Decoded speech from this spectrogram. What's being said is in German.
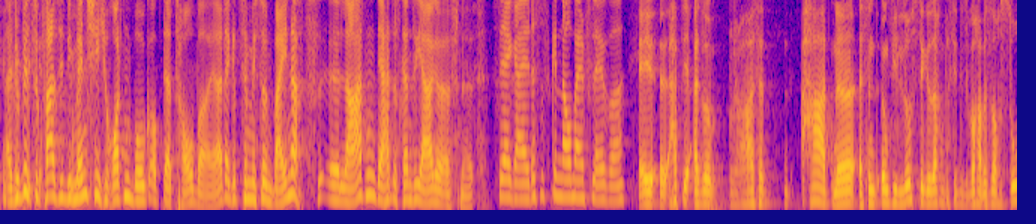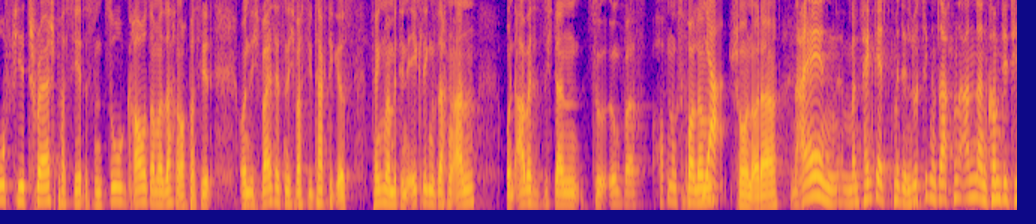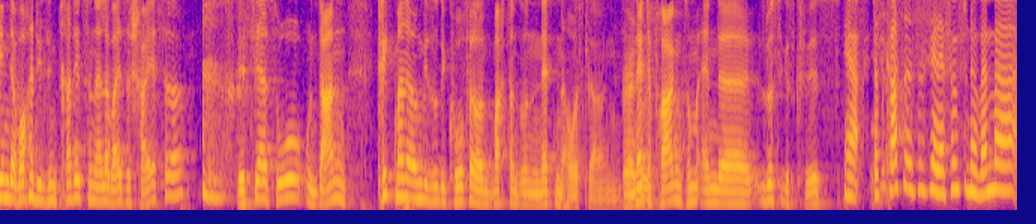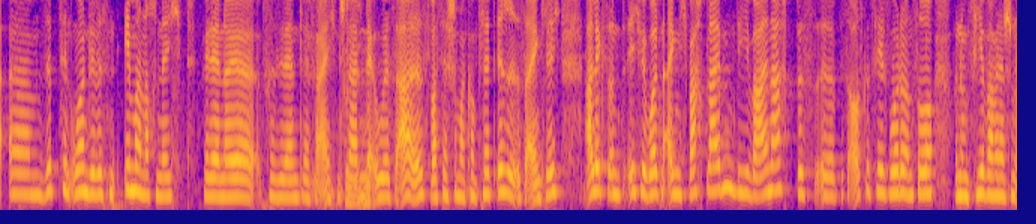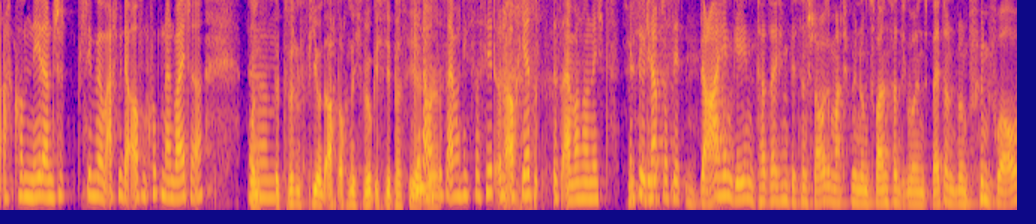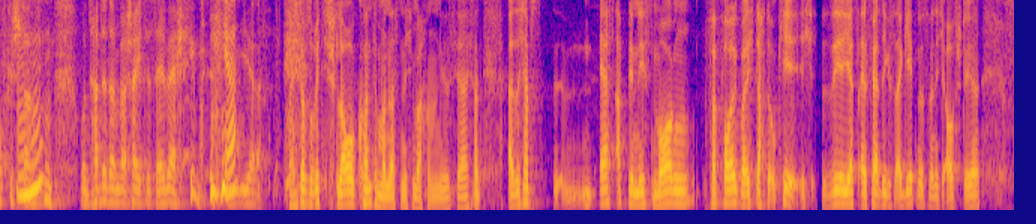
Also du bist so quasi die menschliche Rottenburg ob der Tauber. Ja? Da gibt es nämlich so einen Weihnachtsladen, der hat das ganze Jahr geöffnet. Sehr geil. Das ist genau mein Flavor. Ey, äh, habt ihr, also, oh, es ist hart, ne? Es sind irgendwie lustige Sachen passiert diese Woche, aber es ist auch so viel Trash passiert, es sind so grausame Sachen auch passiert. Und ich weiß jetzt nicht, was die Taktik ist. Fängt man mit den ekligen Sachen an und arbeitet sich dann zu irgendwas Hoffnungsvollem Ja. schon, oder? Nein, man fängt jetzt mit den lustigen Sachen an, dann kommen die Themen der Woche, die sind traditionellerweise scheiße. Ist ja so. Und dann kriegt man irgendwie so die Kurve und macht dann so einen netten Ausklang. Ja, Nette gut. Fragen zum Ende, lustiges Quiz. Ja, das Krasse ist, es ist ja der 5. November, ähm, 17 Uhr und wir wissen immer noch nicht, wer der neue Präsident der Vereinigten Staaten der USA ist, was ja schon mal komplett irre ist eigentlich. Alex und ich, wir wollten eigentlich wach bleiben, die Wahlnacht, bis, äh, bis ausgezählt wurde und so. Und um vier waren wir dann schon, ach komm, nee, dann stehen wir um acht wieder auf und gucken dann weiter. Und ist zwischen vier und acht auch nicht wirklich viel passiert. Genau, ne? es ist einfach nichts passiert und auch jetzt ist einfach noch nichts Siehst du, ich habe passiert. dahingehend tatsächlich ein bisschen schlau gemacht. Ich bin um 22 Uhr ins Bett und um 5 Uhr aufgestanden und hatte dann wahrscheinlich dasselbe Ergebnis Ja. wie ihr. Ich glaube, so richtig schlau konnte man das nicht machen dieses Jahr. Ich fand, also ich habe es erst ab dem nächsten Morgen verfolgt, weil ich dachte, okay, ich sehe jetzt ein fertiges Ergebnis, wenn ich aufstehe.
